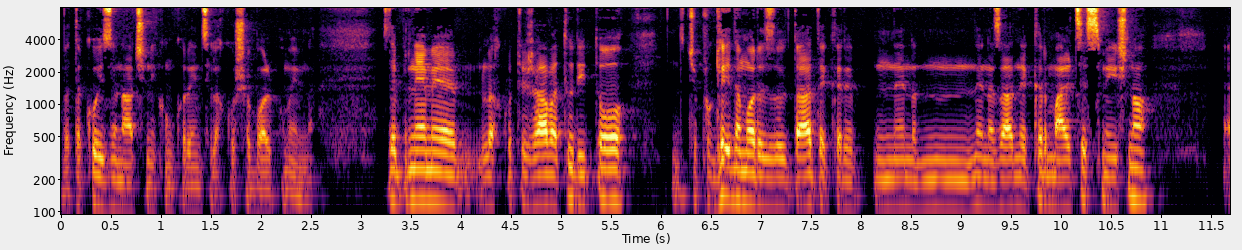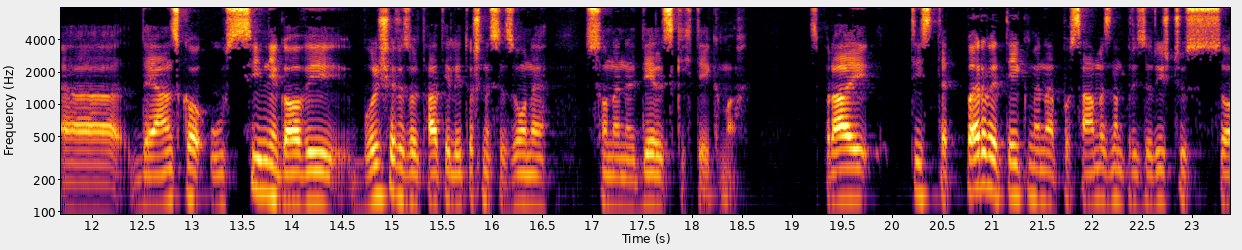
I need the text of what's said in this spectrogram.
v tako izenačeni konkurenci lahko še bolj pomembna. Zdaj pri njem je lahko težava tudi to, da če pogledamo rezultate, ker je ne, ne na zadnje kar malce smešno. Uh, dejansko vsi njegovi boljši rezultati letošnje sezone so na nedeljskih tekmah. Spravi, tiste prve tekme na posameznem prizorišču so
